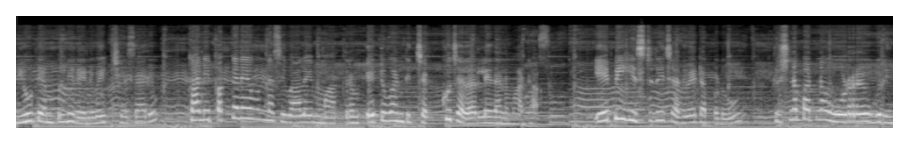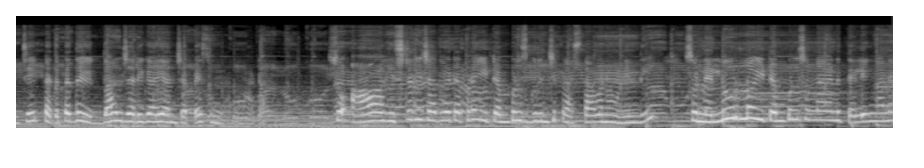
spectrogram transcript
న్యూ టెంపుల్ని రెనోవేట్ చేశారు. కానీ పక్కనే ఉన్న శివాలయం మాత్రం ఎటువంటి చెక్కు చెదరలేదన్నమాట. ఏపీ హిస్టరీ చదివేటప్పుడు కృష్ణపట్నం ఓడరేవు గురించి పెద్ద పెద్ద యుద్ధాలు జరిగాయి అని చెప్పేసి సో ఆ హిస్టరీ చదివేటప్పుడే ఈ టెంపుల్స్ గురించి ప్రస్తావన ఉండింది. సో నెల్లూరులో ఈ టెంపుల్స్ ఉన్నాయని తెలియగానే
